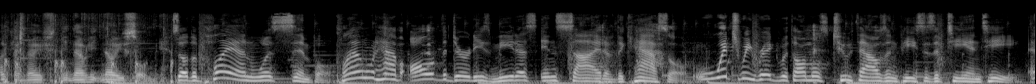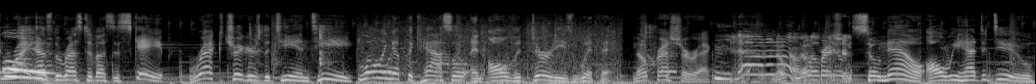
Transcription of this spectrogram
okay, now you, now you, now you sold me. So the plan was simple. Clown would have all of the dirties meet us inside of the castle, which we rigged with almost 2,000 pieces of TNT. And right as the rest of us escape, Wreck triggers the TNT, blowing up the castle and all the dirties with it. No pressure, Wreck. No, no, no. no pressure. So now all we had to do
